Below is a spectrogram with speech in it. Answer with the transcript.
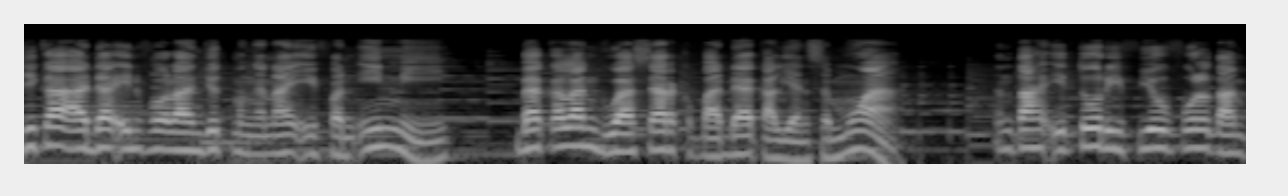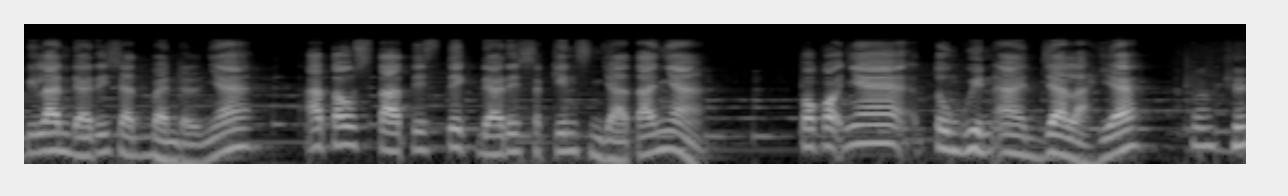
jika ada info lanjut mengenai event ini Bakalan gua share kepada kalian semua Entah itu review full tampilan dari set bandelnya Atau statistik dari skin senjatanya Pokoknya tungguin aja lah ya Oke.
